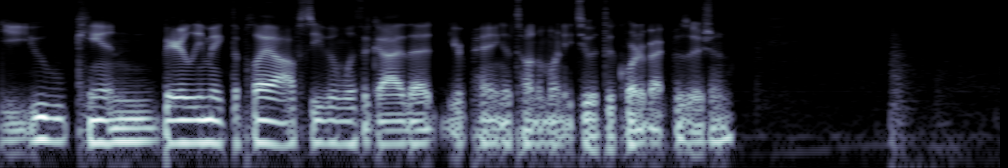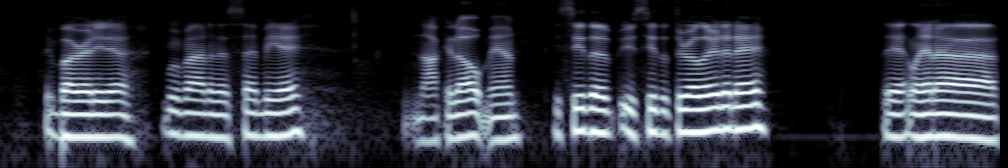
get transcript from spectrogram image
you can barely make the playoffs, even with a guy that you're paying a ton of money to at the quarterback position. we about ready to move on to this NBA. Knock it out, man. You see the you see the thriller today, the Atlanta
